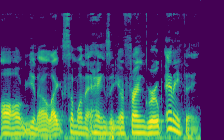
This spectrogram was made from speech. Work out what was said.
all, you know, like someone that hangs in your friend group, anything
